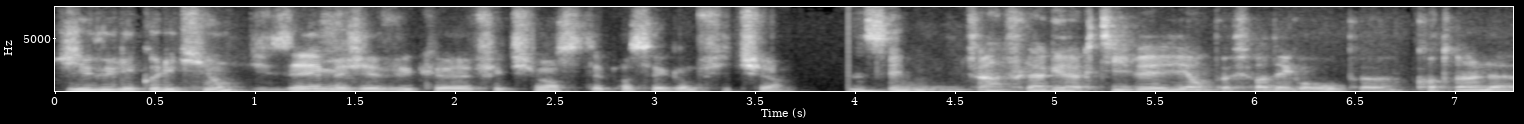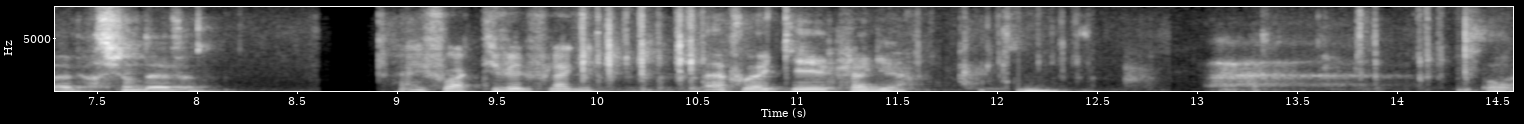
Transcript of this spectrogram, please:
J'ai vu les collections. Je disais, mais j'ai vu que effectivement c'était passé comme feature. C'est un flag activé et on peut faire des groupes euh, quand on a la version dev. Ah, il faut activer le flag. Ah, il faut activer le flag. Bon.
